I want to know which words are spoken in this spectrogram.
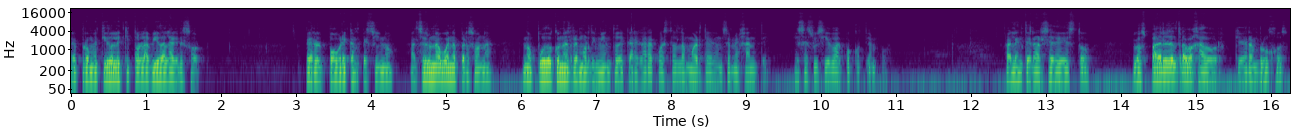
el prometido le quitó la vida al agresor. Pero el pobre campesino, al ser una buena persona, no pudo con el remordimiento de cargar a cuestas la muerte de un semejante, y se suicidó al poco tiempo. Al enterarse de esto, los padres del trabajador, que eran brujos,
